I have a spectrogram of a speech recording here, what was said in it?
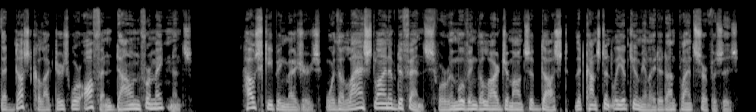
that dust collectors were often down for maintenance. Housekeeping measures were the last line of defense for removing the large amounts of dust that constantly accumulated on plant surfaces.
